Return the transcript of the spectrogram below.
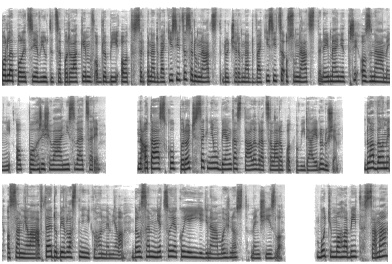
Podle policie v Jutice podala Kim v období od srpna 2017 do června 2018 nejméně tři oznámení o pohřišování své dcery. Na otázku, proč se k němu Bianka stále vracela, Rob odpovídá jednoduše. Byla velmi osamělá a v té době vlastně nikoho neměla. Byl jsem něco jako její jediná možnost, menší zlo. Buď mohla být sama,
